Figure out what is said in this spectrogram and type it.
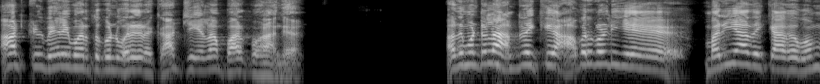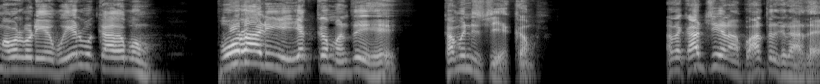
ஆட்கள் வேலை பார்த்து கொண்டு வருகிற காட்சியெல்லாம் பார்ப்பாங்க அது மட்டும் இல்லை அன்றைக்கு அவர்களுடைய மரியாதைக்காகவும் அவர்களுடைய உயர்வுக்காகவும் போராடிய இயக்கம் வந்து கம்யூனிஸ்ட் இயக்கம். அந்த காட்சியை நான் பார்த்துருக்கிறேன் அதை.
